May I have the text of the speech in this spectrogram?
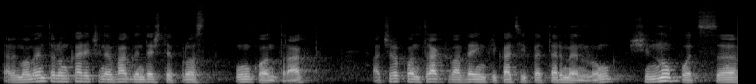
dar în momentul în care cineva gândește prost un contract, acel contract va avea implicații pe termen lung și nu poți să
